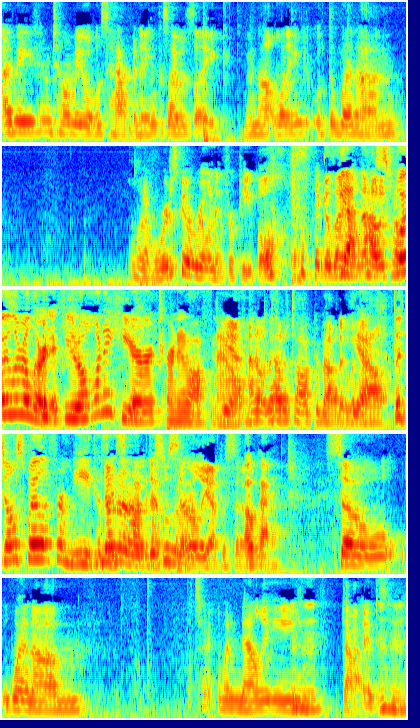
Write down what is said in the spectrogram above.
I made him tell me what was happening because I was like not wanting to. The when um. Whatever, we're just gonna ruin it for people because I yeah. don't know how to spoiler alert. If you don't want to hear, turn it off now. Yeah, I don't know how to talk about it Yeah. without. But don't spoil it for me because No, I no, no. have This was an early episode. Okay. So when um, what's her when Nellie Mhm. dies Mhm.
